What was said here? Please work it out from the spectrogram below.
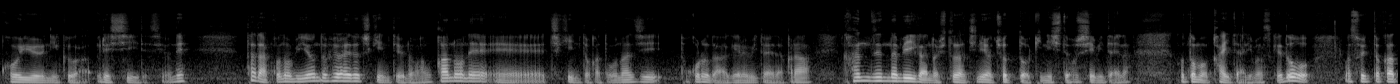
こういう肉は嬉しいですよね。ただこのビヨンドフライドチキンっていうのは他のね、えー、チキンとかと同じところで揚げるみたいだから完全なビーガンの人たちにはちょっと気にしてほしいみたいなことも書いてありますけど、まあ、そういったか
